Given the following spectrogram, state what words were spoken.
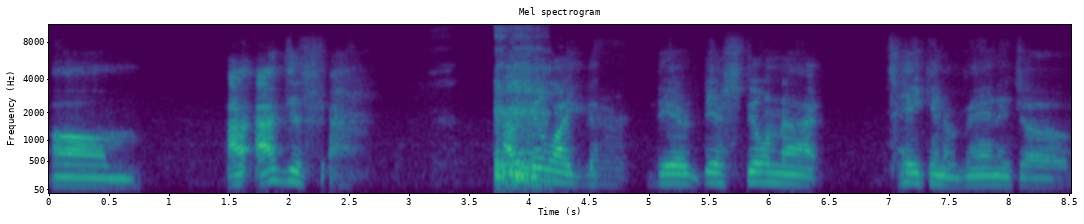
Um, I, I just, I feel like they're they're they're still not taking advantage of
